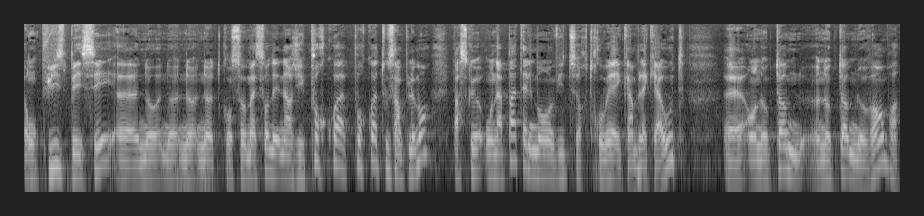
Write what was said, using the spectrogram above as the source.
on puisse baisser euh, notre consommation d'énergie. Pourquoi Pourquoi tout simplement? Parce qu'on n'a pas tellement envie de se retrouver avec un blackout euh, en octobre, en octobre, novembre,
